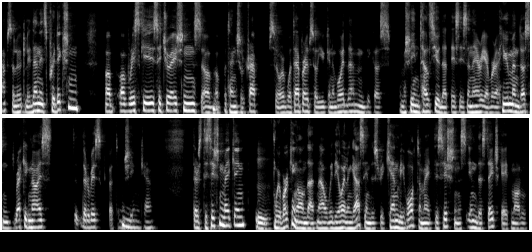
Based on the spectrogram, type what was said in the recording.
absolutely then it's prediction of, of risky situations of, of potential traps or whatever so you can avoid them because a machine tells you that this is an area where a human doesn't recognize the risk, but the machine mm. can. There's decision making. Mm. We're working on that now with the oil and gas industry. Can we automate decisions in the stage gate model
